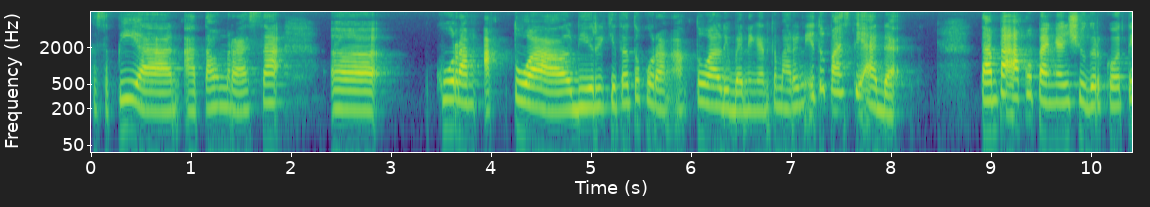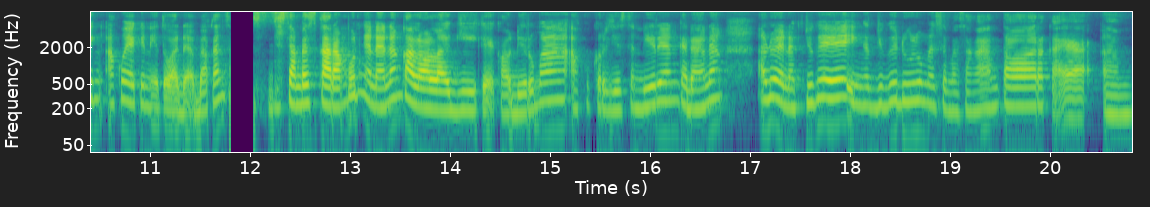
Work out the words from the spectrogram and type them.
kesepian atau merasa uh, kurang aktual. Diri kita tuh kurang aktual dibandingkan kemarin. Itu pasti ada. Tanpa aku pengen sugar coating aku yakin itu ada. Bahkan sampai sekarang pun kadang-kadang kalau lagi kayak kalau di rumah aku kerja sendirian kadang-kadang aduh enak juga ya inget juga dulu masa-masa ngantor. Kayak um,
